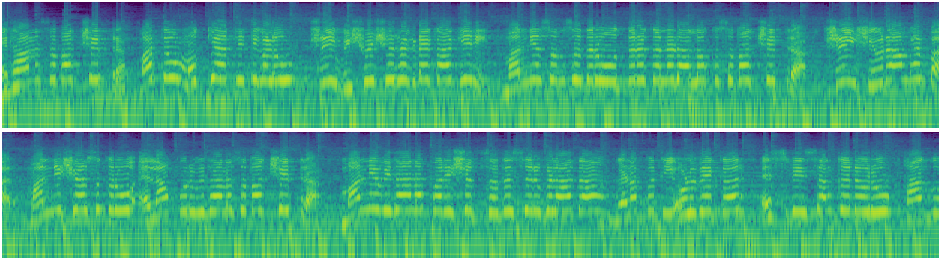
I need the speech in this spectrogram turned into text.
ವಿಧಾನಸಭಾ ಕ್ಷೇತ್ರ ಮತ್ತು ಮುಖ್ಯ ಅತಿಥಿಗಳು ಶ್ರೀ ವಿಶ್ವೇಶ್ವರ ಹೆಗಡೆ ಕಾಗೇರಿ, ಮಾನ್ಯ ಸಂಸದರು ಉತ್ತರ ಕನ್ನಡ ಲೋಕಸಭಾ ಕ್ಷೇತ್ರ. ಶ್ರೀ ಶಿವರಾಮ್ ಹೆಬ್ಬಾರ್, ಮಾನ್ಯ ಶಾಸಕರು ಯಲಾಪುರ್ ವಿಧಾನಸಭಾ ಕ್ಷೇತ್ರ. ಮಾನ್ಯ ವಿಧಾನ ಪರಿಷತ್ ಸದಸ್ಯರುಗಳಾದ ಗಣಪತಿ ಉಳ್ವೇಕರ್ ಎಸ್ ವಿ ಸಂಕನೂರು ಹಾಗೂ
